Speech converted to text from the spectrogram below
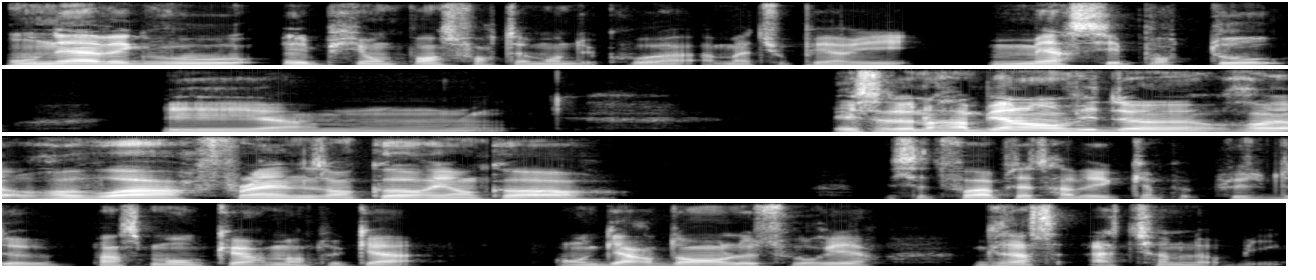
On est avec vous et puis on pense fortement du coup à, Mathieu Perry. Merci pour tout et, et ça donnera bien envie de revoir Friends encore et encore. Cette fois peut-être avec un peu plus de pincement au cœur, mais en tout cas en gardant le sourire grâce à Chandler Bing.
